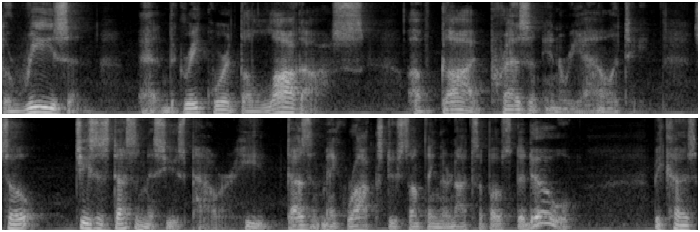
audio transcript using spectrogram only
the reason, and the Greek word, the logos of God present in reality. So Jesus doesn't misuse power. He doesn't make rocks do something they're not supposed to do because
